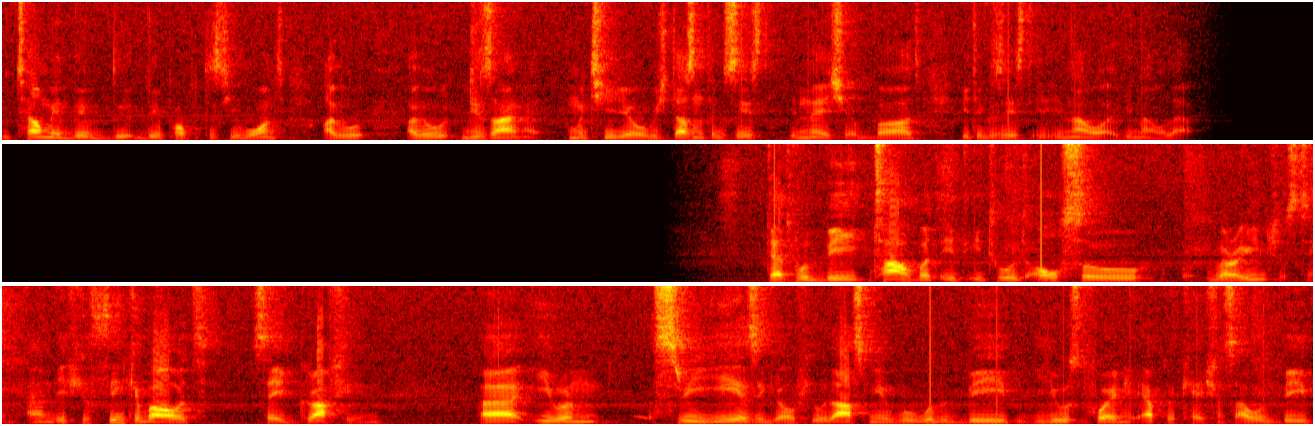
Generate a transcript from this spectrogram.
You tell me the, the, the properties you want, I will I will design a material which doesn't exist in nature, but it exists in our, in our lab. That would be tough, but it, it would also very interesting. And if you think about, say, graphene, uh, even three years ago, if you would ask me, would it be used for any applications, I would be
